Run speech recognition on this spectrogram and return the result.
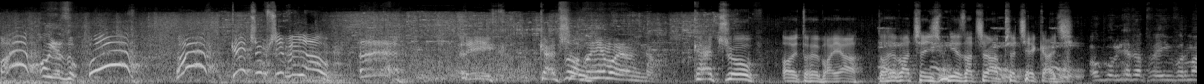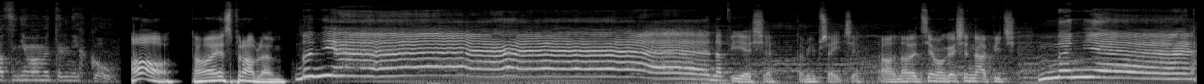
A! O Jezu! A! Ketchup się wylał! Eee! Rick! No Ketchup! to nie moja wina. Ketchup! Oj, to chyba ja. To chyba część mnie zaczęła przeciekać. Ogólnie do twojej informacji nie mamy tylnych kół. O, to jest problem. No nie! Napiję się, to mi przejdzie. O, nawet nie mogę się napić. No nie!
